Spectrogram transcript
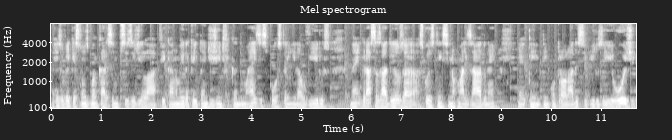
resolver questões bancárias, você não precisa de ir lá ficar no meio daquele tanto de gente ficando mais exposto ainda ao vírus. Né? Graças a Deus a, as coisas têm se normalizado, né? É, tem, tem controlado esse vírus aí. Hoje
